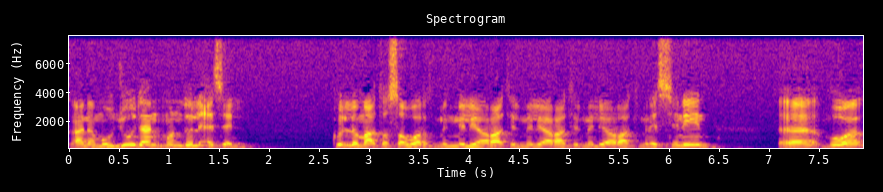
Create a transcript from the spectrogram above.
كان موجودا منذ الأزل. كل ما تصورت من مليارات المليارات المليارات من السنين هو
